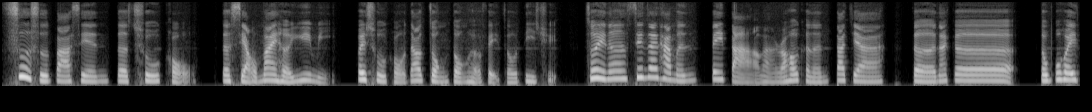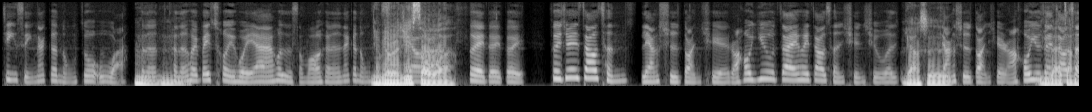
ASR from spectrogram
四十八%的出口的小麦和玉米会出口到中东和非洲地区，所以呢，现在他们被打嘛，然后可能大家的那个。都不会进行那个农作物啊，可能、嗯嗯、可能会被摧毁啊，或者什么，可能那个农有没有人去收啊？对对对，所以就会造成粮食短缺，然后又再会造成全球的粮食粮食短缺，然后又再造成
